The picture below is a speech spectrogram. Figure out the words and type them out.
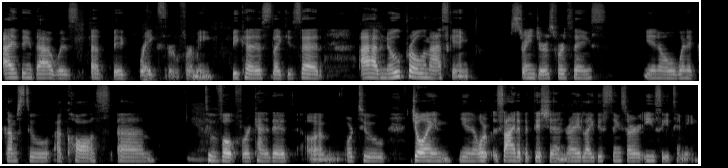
I think that was a big breakthrough for me because like you said i have no problem asking strangers for things you know when it comes to a cause um, yeah. to vote for a candidate um, or to join, you know, or sign a petition, right? Like these things are easy to me.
